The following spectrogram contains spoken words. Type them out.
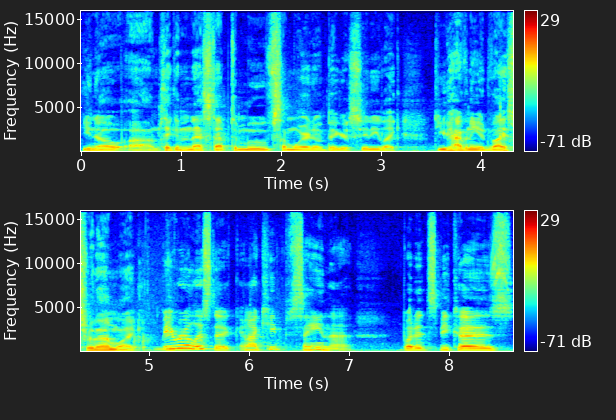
you know um, taking the next step to move somewhere to a bigger city, like do you have any advice for them? Like be maybe- realistic and i keep saying that but it's because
